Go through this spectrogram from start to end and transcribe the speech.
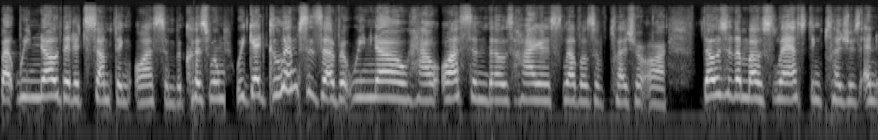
But we know that it's something awesome because when we get glimpses of it, we know how awesome those highest levels of pleasure are. Those are the most lasting pleasures. And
